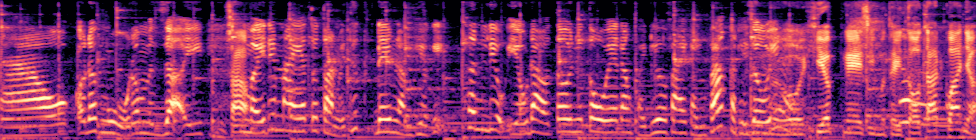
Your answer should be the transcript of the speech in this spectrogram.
Nào có được ngủ đâu mà dậy. Sao. Mấy đêm nay tôi toàn phải thức đêm làm việc ý. Thân liệu yếu đào tơ như tôi đang phải đưa vai gánh vác cả thế giới này Rồi khiếp nghe gì mà thấy to tát quá nhở?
